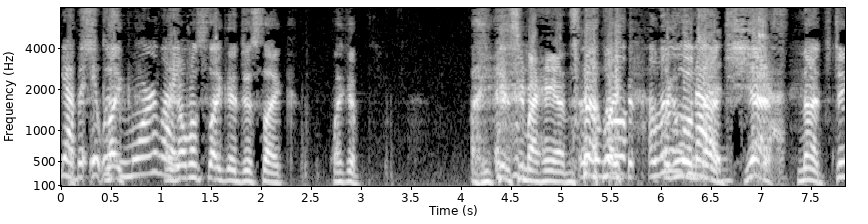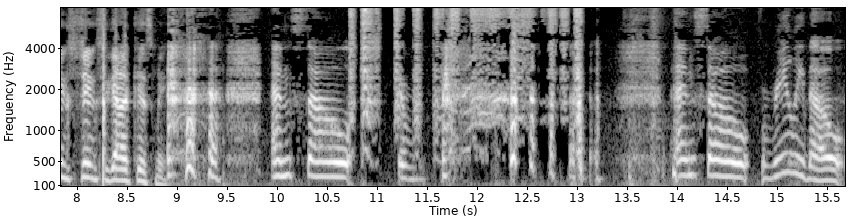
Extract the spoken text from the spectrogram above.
yeah but it was like, more like, almost like a just like like a. You can't see my hands. Like a little- a like little nudge, Yes, nudge. Jinx, jinx. You gotta kiss me. and so and so really though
